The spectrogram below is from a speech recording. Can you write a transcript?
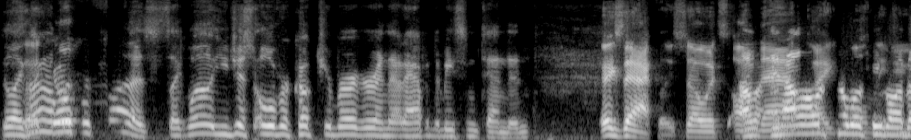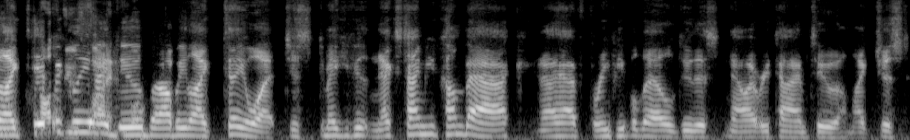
They're like, It's I like, don't know what this was. It's like, well, you just overcooked your burger, and that happened to be some tendon. Exactly. So it's on Um, that. and I'll always tell those people, I'll be like, I'll typically I do, but I'll be like, tell you what, just to make you feel next time you come back, and I have three people that'll do this now every time too. I'm like, just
